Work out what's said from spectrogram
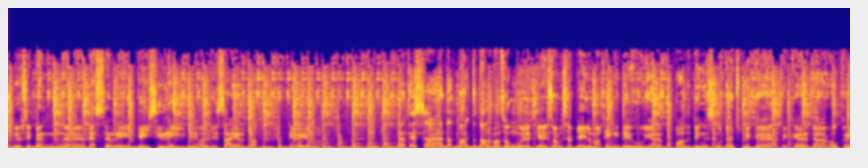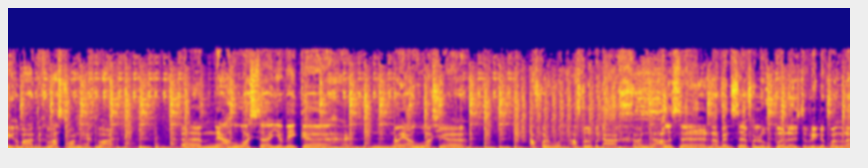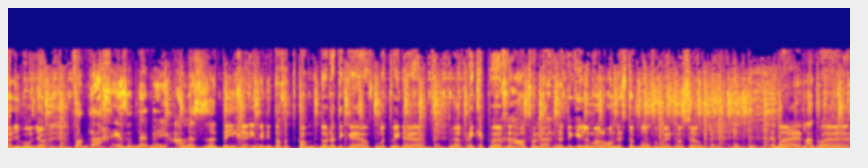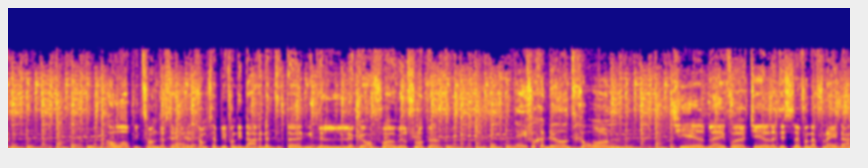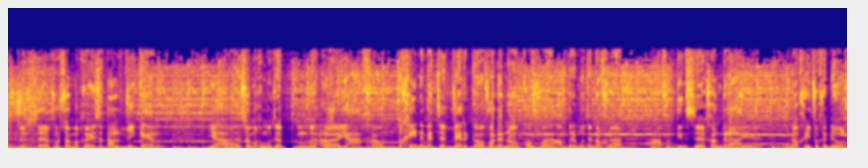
Music Band Desiree. Desiree, nee maar Desire toch? Ja. Dat, is, dat maakt het allemaal zo moeilijk. Je, soms heb je helemaal geen idee hoe je bepaalde dingen moet uitspreken. Heb ik daar ook regelmatig last van, echt waar. Um, ja, hoe was je week? nou ja, hoe was je afgelopen dag gaan alles uh, naar wensen verlopen, luistervrienden van Radio Bonjo. Vandaag is het bij mij alles uh, tegen. Ik weet niet of het komt doordat ik uh, mijn tweede prik heb gehaald vandaag, dat ik helemaal ondersteboven ben of zo. Maar laten we. Hou op iets anders. Hè. Soms heb je van die dagen dat het niet wil lukken of wil vlotten. Even geduld, gewoon chill blijven. Chill. Het is uh, vandaag vrijdag, dus uh, voor sommigen is het al weekend. Ja, sommigen moeten uh, ja, gaan beginnen met werken of wat dan ook. Of anderen moeten nog avonddienst gaan draaien. Nog even geduld.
